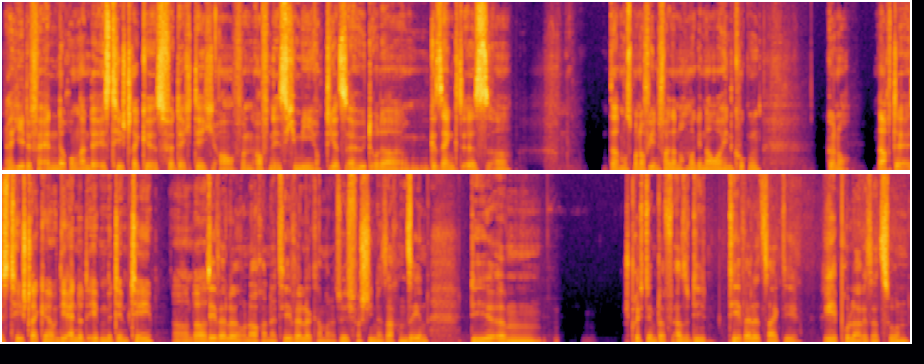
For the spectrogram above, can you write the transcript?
ja. Jede Veränderung an der ST-Strecke ist verdächtig auf, auf eine Ischämie, ob die jetzt erhöht oder gesenkt ist. Äh, da muss man auf jeden Fall dann nochmal genauer hingucken. Genau. Nach der ST-Strecke, die endet eben mit dem T. Äh, T-Welle und auch an der T-Welle kann man natürlich verschiedene Sachen sehen. Die ähm, spricht dem dafür, also die T-Welle zeigt die Repolarisation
